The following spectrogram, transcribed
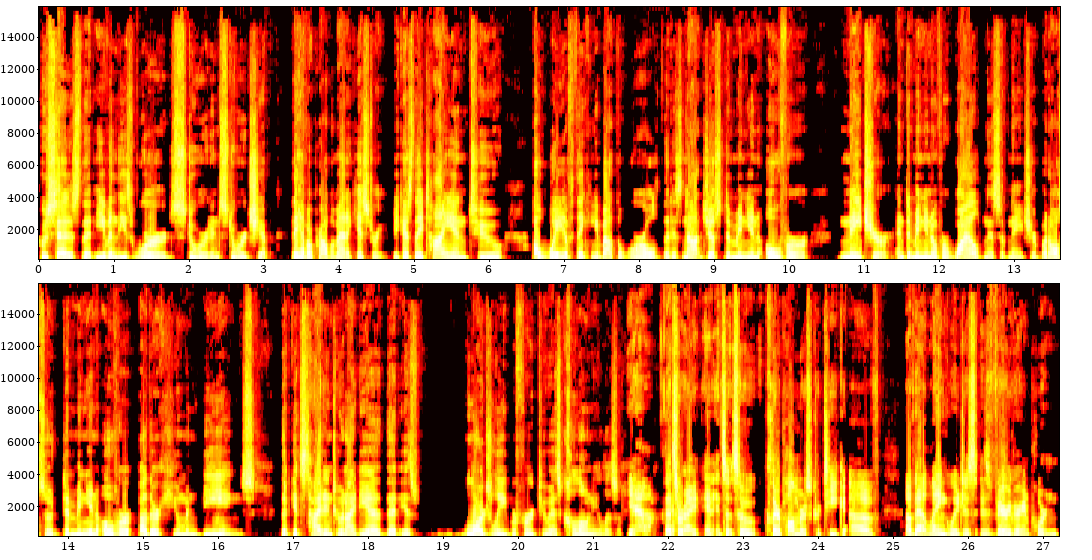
who says that even these words, steward and stewardship, they have a problematic history because they tie into a way of thinking about the world that is not just dominion over nature and dominion over wildness of nature, but also dominion over other human beings that gets tied into an idea that is largely referred to as colonialism. Yeah, that's right. And, and so, so Claire Palmer's critique of of that language is is very very important.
